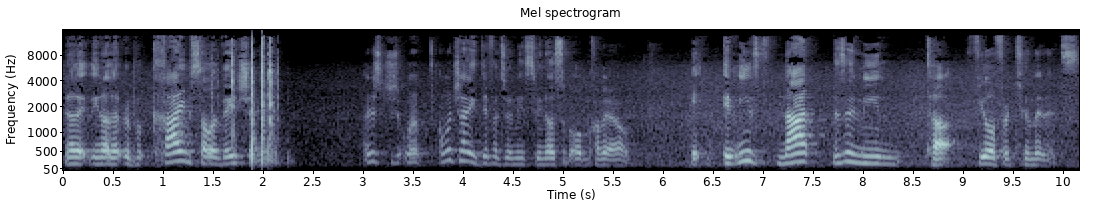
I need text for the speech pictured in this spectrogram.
You know, that, you know that Chaim Soloveitchik. I just, just I want to try to make a difference what it means to be nosab chavero. It, means not doesn't mean to feel for two minutes.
